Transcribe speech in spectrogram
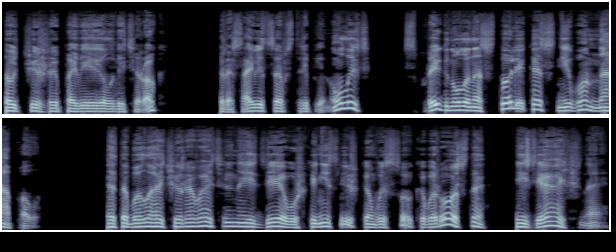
Тотчас же повеял ветерок, красавица встрепенулась, спрыгнула на столик, а с него на пол. Это была очаровательная девушка, не слишком высокого роста, изящная,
